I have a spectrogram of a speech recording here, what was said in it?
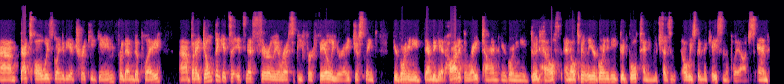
Um, that's always going to be a tricky game for them to play. Uh, but I don't think it's a, it's necessarily a recipe for failure. I just think – you're going to need them to get hot at the right time. You're going to need good health. And ultimately, you're going to need good goaltending, which hasn't always been the case in the playoffs. And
